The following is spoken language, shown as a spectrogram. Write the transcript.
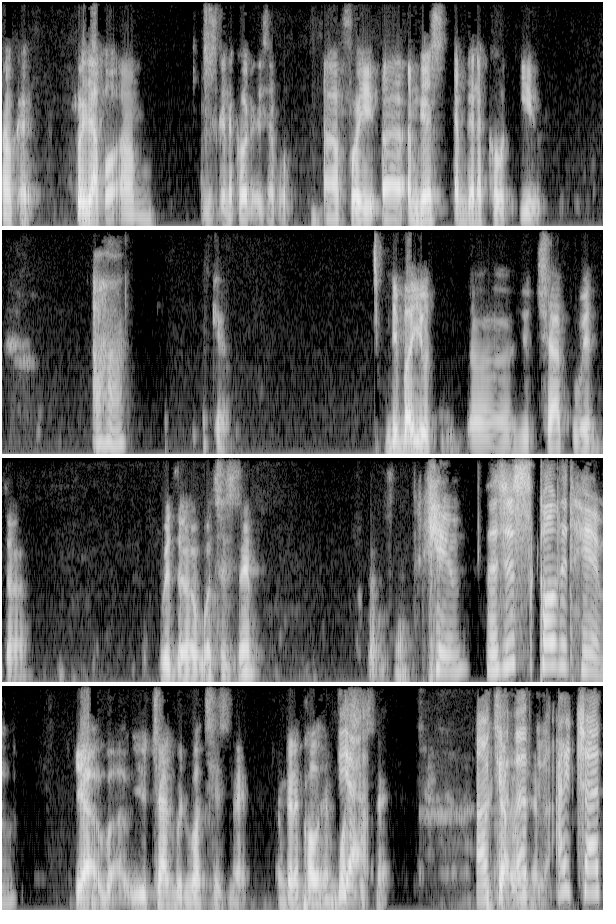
Okay. For example, um, I'm just gonna quote an example. Uh, for you, uh, I'm gonna I'm gonna quote you. Aha. Di ba you uh you chat with uh with uh what's his name? Forgot his name. Him. Let's just call it him. Yeah, you chat with what's his name? I'm gonna call him what's Yeah. his name. Okay, let. I chat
